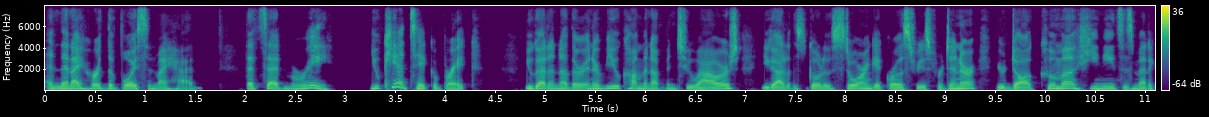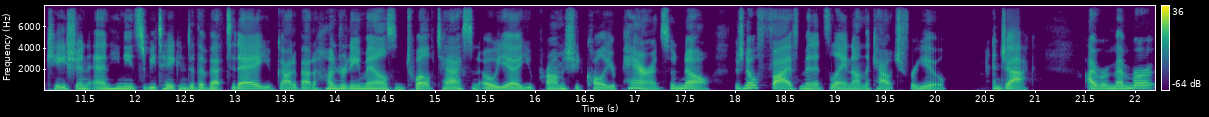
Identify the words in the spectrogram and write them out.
And then I heard the voice in my head that said, Marie, you can't take a break. You got another interview coming up in two hours. You got to go to the store and get groceries for dinner. Your dog, Kuma, he needs his medication and he needs to be taken to the vet today. You've got about 100 emails and 12 texts. And oh, yeah, you promised you'd call your parents. So, no, there's no five minutes laying on the couch for you. And Jack, I remember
